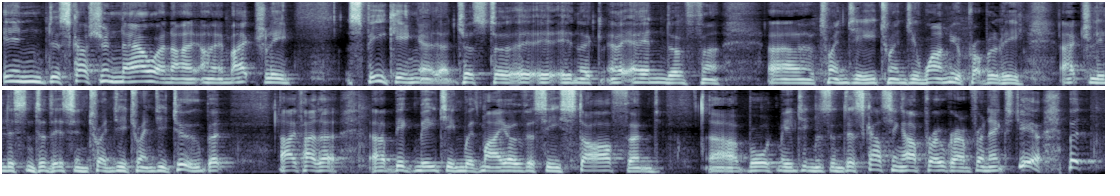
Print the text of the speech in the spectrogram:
in discussion now, and I, am actually speaking uh, just uh, in the end of uh, uh, 2021. You probably actually listened to this in 2022, but I've had a, a big meeting with my overseas staff and uh, board meetings and discussing our program for next year. But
